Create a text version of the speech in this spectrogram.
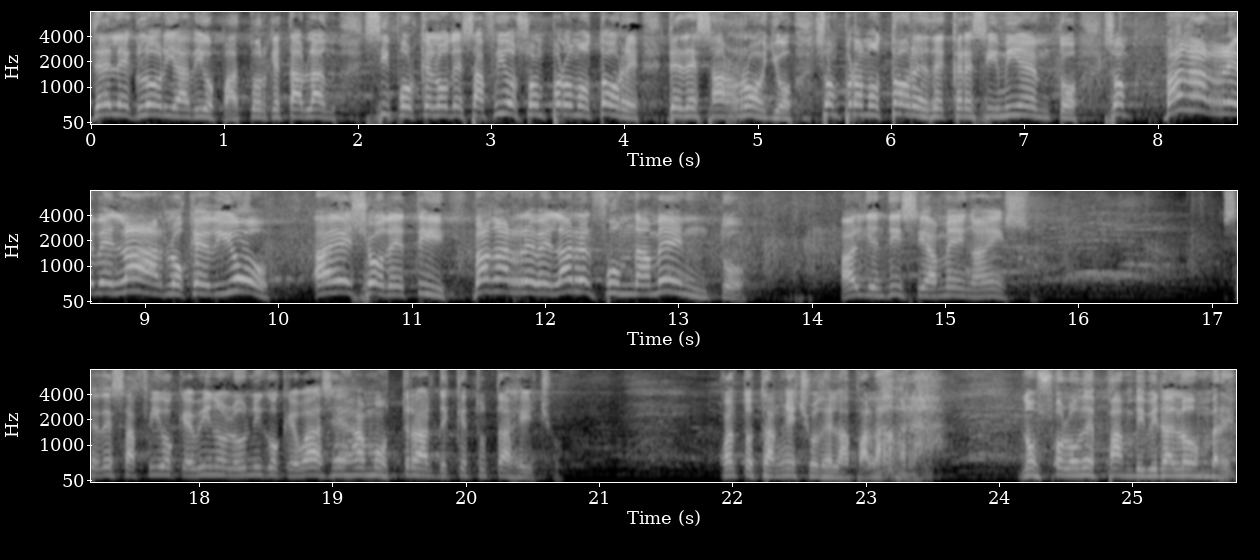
dele gloria a Dios, pastor que está hablando. Sí, porque los desafíos son promotores de desarrollo, son promotores de crecimiento, son, van a revelar lo que Dios ha hecho de ti, van a revelar el fundamento. Alguien dice amén a eso. Ese desafío que vino lo único que va a hacer es a mostrar de qué tú estás hecho. ¿Cuántos están hechos de la palabra? No solo de pan vivirá el hombre,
